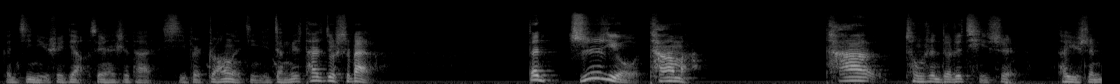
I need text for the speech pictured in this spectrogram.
跟妓女睡觉，虽然是他媳妇儿装了妓女，整个他就失败了。但只有他嘛。他从神得知启示，他与神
